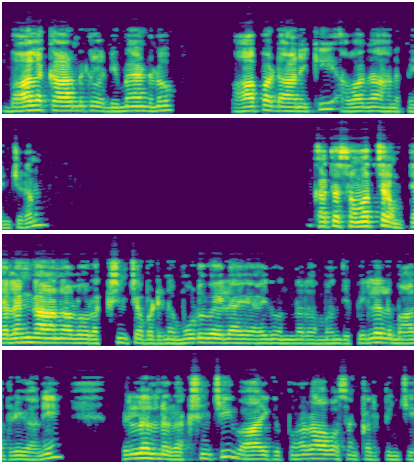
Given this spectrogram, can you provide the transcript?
బాల కార్మికుల డిమాండ్ను ఆపడానికి అవగాహన పెంచడం. గత సంవత్సరం తెలంగాణలో రక్షించబడిన మూడు వేల ఐదు వందల మంది పిల్లలు మాదిరిగానే పిల్లలను రక్షించి వారికి పునరావాసం కల్పించే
